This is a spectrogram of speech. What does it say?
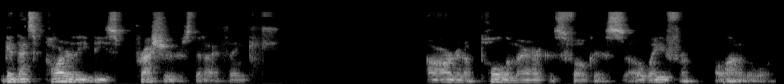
again, that's part of the, these pressures that I think are going to pull America's focus away from a lot of the world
